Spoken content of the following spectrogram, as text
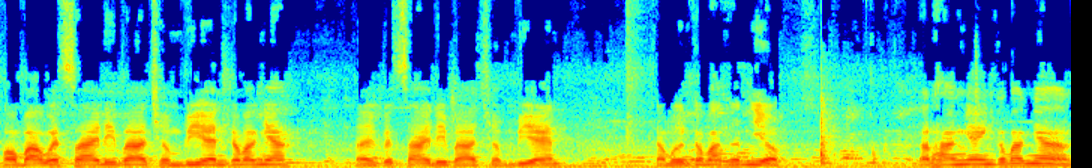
hoặc vào website deva.vn các bác nhé đây website deva.vn cảm ơn các bác rất nhiều. Đặt hàng nhanh các bác nhá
